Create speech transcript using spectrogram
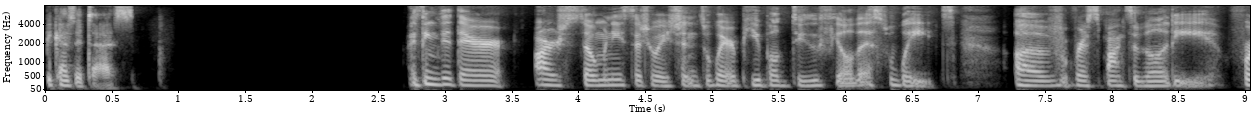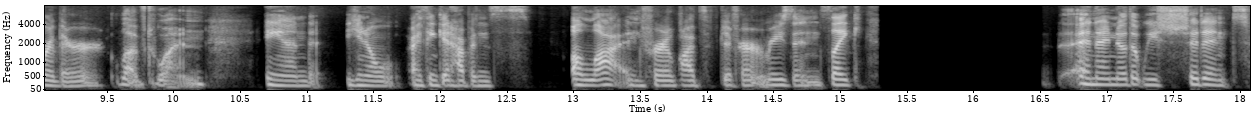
because it does. I think that there are so many situations where people do feel this weight of responsibility for their loved one. And, you know, I think it happens a lot and for lots of different reasons. Like, and I know that we shouldn't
